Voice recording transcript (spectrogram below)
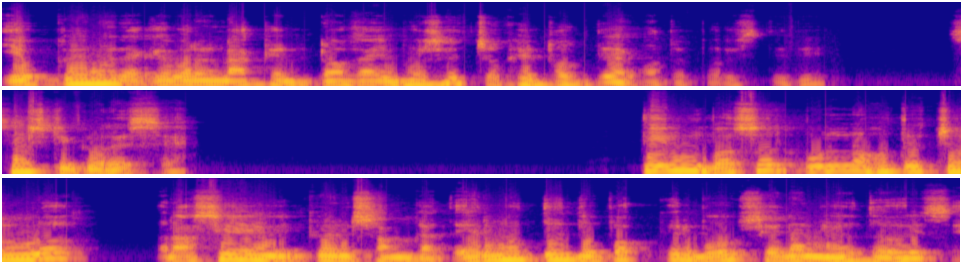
ইউক্রেনের একেবারে নাকের ডগায় বসে চোখে ঠোক দেওয়ার মতো পরিস্থিতি সৃষ্টি করেছে। তিন বছর পূর্ণ হতে চলল রাশিয়া ইউক্রেন সংঘাত। এর মধ্যে দুপক্ষের বহু সেনা নিহত হয়েছে।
